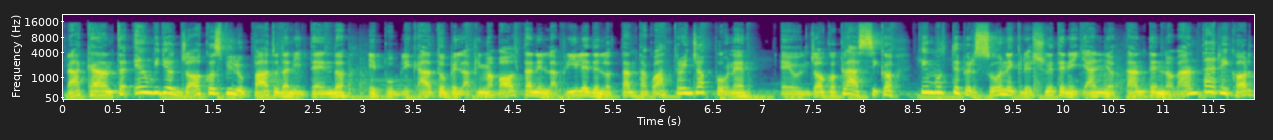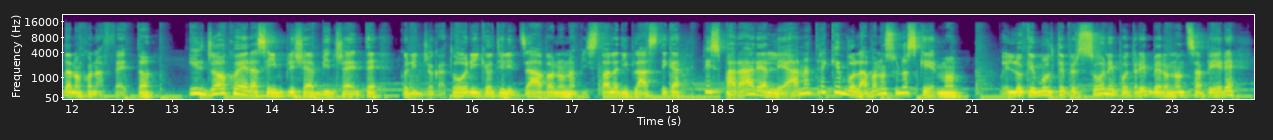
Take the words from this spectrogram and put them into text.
Duck Hunt è un videogioco sviluppato da Nintendo e pubblicato per la prima volta nell'aprile dell'84 in Giappone. È un gioco classico che molte persone cresciute negli anni 80 e 90 ricordano con affetto, il gioco era semplice e avvincente, con i giocatori che utilizzavano una pistola di plastica per sparare alle anatre che volavano sullo schermo. Quello che molte persone potrebbero non sapere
